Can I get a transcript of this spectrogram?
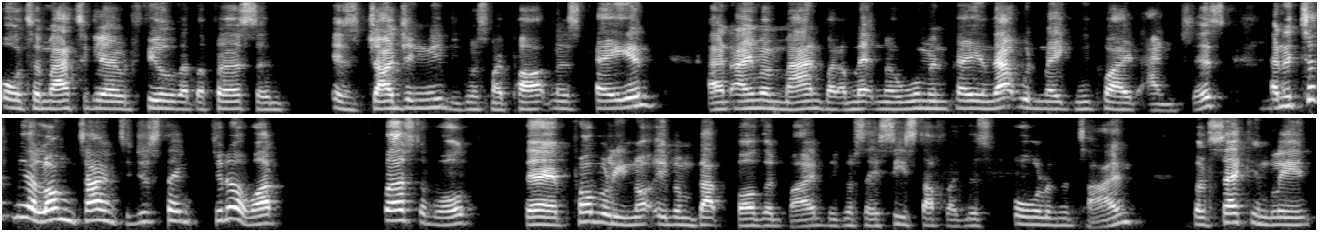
automatically, I would feel that the person is judging me because my partner's paying, and I'm a man, but I'm letting a woman pay, and that would make me quite anxious. And it took me a long time to just think, you know what? First of all, they're probably not even that bothered by it because they see stuff like this all of the time. But secondly,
